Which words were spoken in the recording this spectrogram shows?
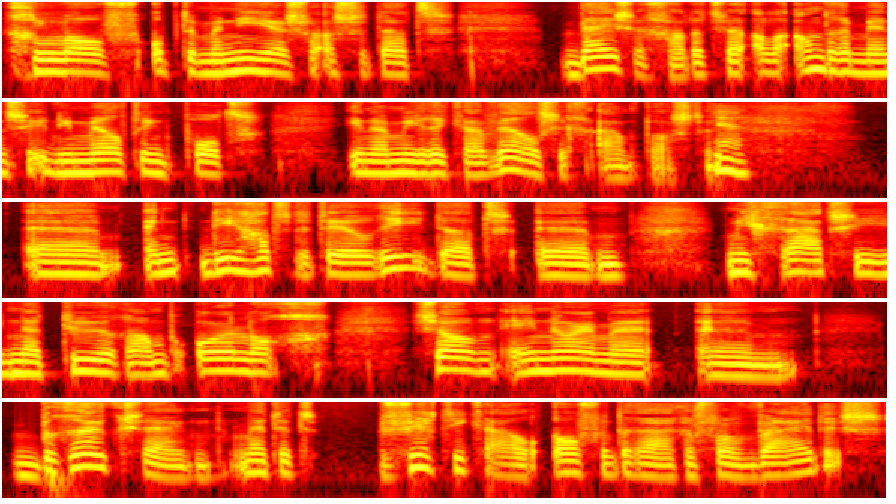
geloof... op de manier zoals ze dat bij zich hadden... terwijl alle andere mensen in die melting pot in Amerika wel zich aanpasten. Ja. Um, en die had de theorie dat um, migratie, natuurramp, oorlog... zo'n enorme um, breuk zijn met het verticaal overdragen van waardes...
